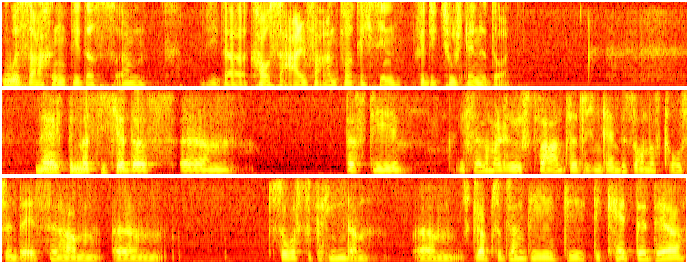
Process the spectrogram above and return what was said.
Ursachen, die das, ähm, die da kausal verantwortlich sind für die Zustände dort? Naja, ich bin mir sicher, dass, ähm, dass die, ich sage mal, Höchstverantwortlichen kein besonders großes Interesse haben, ähm, sowas zu verhindern. Ähm, ich glaube sozusagen die, die, die Kette der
